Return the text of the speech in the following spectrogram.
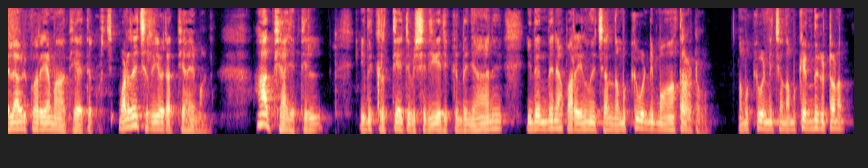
എല്ലാവർക്കും അറിയാം ആ അധ്യായത്തെക്കുറിച്ച്. വളരെ ചെറിയൊരു അധ്യായമാണ് ആ അധ്യായത്തിൽ ഇത് കൃത്യമായിട്ട് വിശദീകരിക്കുന്നുണ്ട്. ഞാൻ ഇതെന്തിനാ പറയുന്നത് വെച്ചാൽ നമുക്ക് വേണ്ടി മാത്രം കേട്ടോ. നമുക്ക് വേണ്ടി വെച്ചാൽ നമുക്ക് എന്ത് കിട്ടണം?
